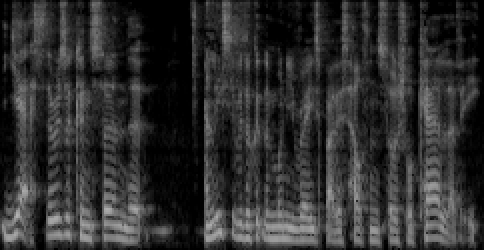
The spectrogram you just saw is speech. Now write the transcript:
yes, there is a concern that, at least if we look at the money raised by this health and social care levy,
